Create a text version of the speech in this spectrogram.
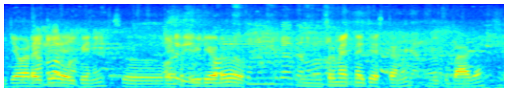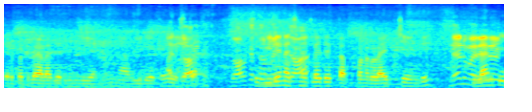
విజయవాడ అయితే అయిపోయినాయి. సో రేపటి వీడియోలో ఇన్ఫర్మేషన్ అయితే ఇస్తాను. మీకు బాగా తిరుపతిలో ఎలా జరిగింది అని నా వీడియోతో ఇస్తాను. సో వీడియో నచ్చినట్లయితే తప్పకుండా లైక్ చేయండి. ఇలాంటి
